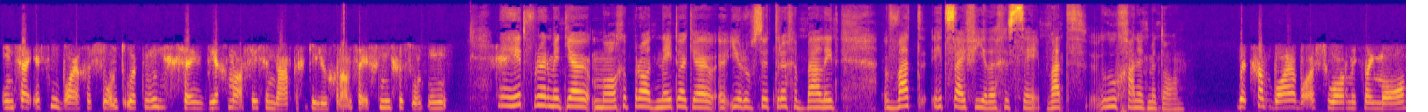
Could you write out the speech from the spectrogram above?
en sy is nie baie gesond ook nie. Sy weeg maar 36 kg. Sy is nie gesond nie. Jy het vroeër met jou ma gepraat net toe ek jou 'n uur of so terug gebel het. Wat het sy vir julle gesê? Wat hoe gaan dit met haar? Dit gaan baie baie swaar met my ma.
